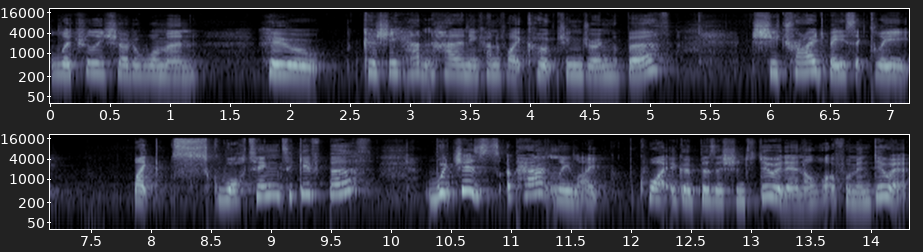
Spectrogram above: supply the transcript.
literally showed a woman who, because she hadn't had any kind of like coaching during the birth, she tried basically like squatting to give birth, which is apparently like quite a good position to do it in. A lot of women do it.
